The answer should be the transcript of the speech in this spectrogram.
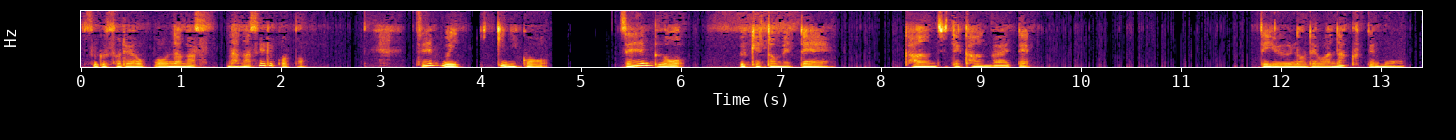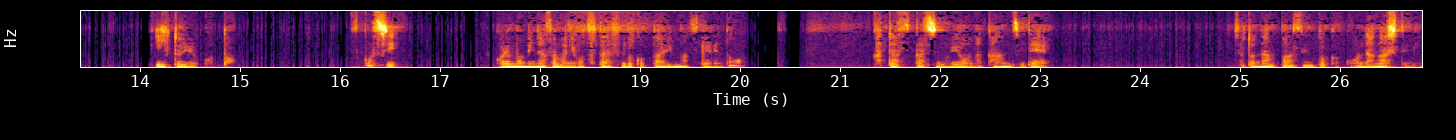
すぐそれをこう流す流せること。全部一気にこう全部を受け止めて感じて考えてっていうのではなくてもいいということ。少しこれも皆様にお伝えすることありますけれど肩透かしのような感じでちょっと何パーセントかこう流してみる。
